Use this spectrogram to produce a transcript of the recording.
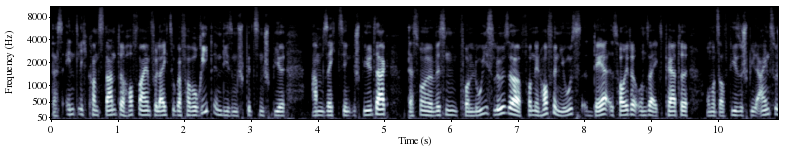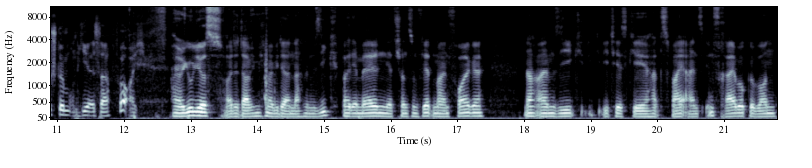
das endlich konstante Hoffenheim vielleicht sogar Favorit in diesem Spitzenspiel am 16. Spieltag. Das wollen wir wissen von Luis Löser von den Hoffe News. Der ist heute unser Experte, um uns auf dieses Spiel einzustimmen und hier ist er für euch. Hallo Julius, heute darf ich mich mal wieder nach einem Sieg bei dir melden, jetzt schon zum vierten Mal in Folge. Nach einem Sieg, die TSG hat 2-1 in Freiburg gewonnen,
